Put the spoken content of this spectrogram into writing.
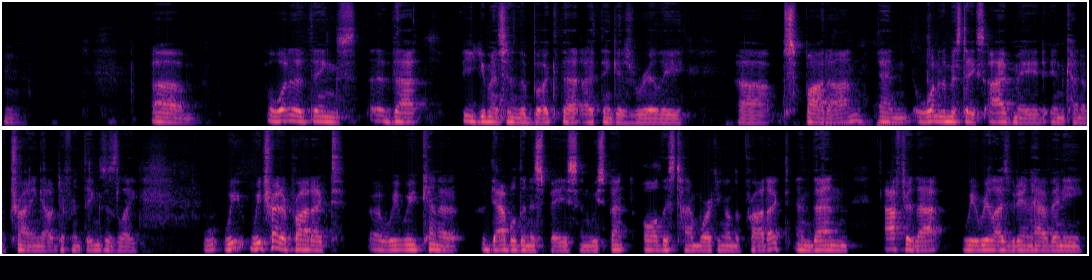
Hmm. Um, one of the things that you mentioned in the book that I think is really uh, spot on, and one of the mistakes I've made in kind of trying out different things is like we we tried a product, uh, we we kind of dabbled in a space, and we spent all this time working on the product, and then after that, we realized we didn't have any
